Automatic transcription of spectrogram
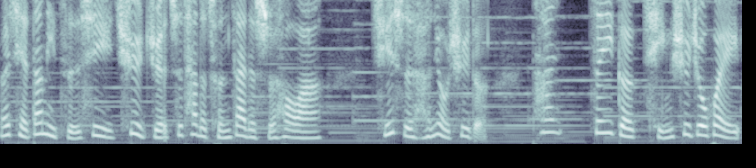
而且，当你仔细去觉知它的存在的时候啊，其实很有趣的，它这一个情绪就会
